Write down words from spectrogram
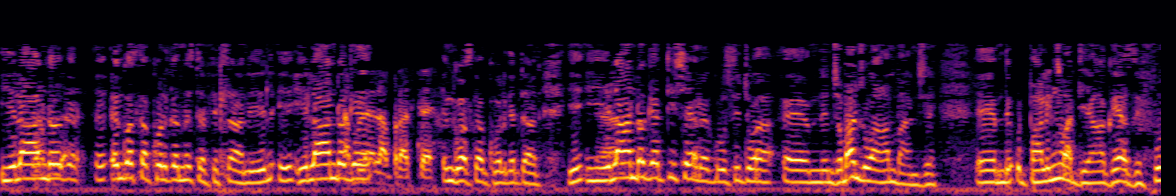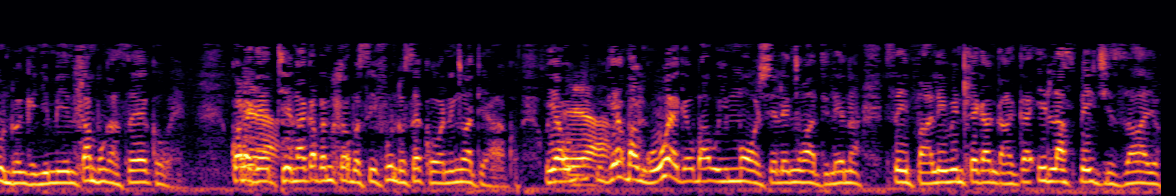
yilaa nto ke e, enkosi kakhulu ke mr fihlane yilaa nto ke enkosi kakhulu ke tata yilaa nto ke tishere kusithiwa um njengoba nje uhamba nje um ubhala incwadi yakho yazifundwe ngenye imini mhlawumbi ungasekho wena kodwa ke yeah. thina kabe mhlobo siyifundo sekhona incwadi yakho uyawuba yeah. nguwe ke uba uyimoshe le ncwadi lena seyibhaliwe intle kangaka ii-last pages zayo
